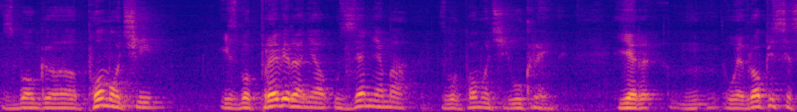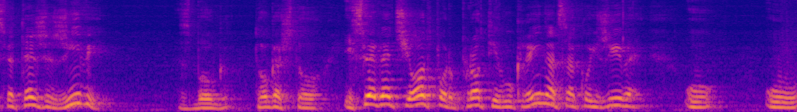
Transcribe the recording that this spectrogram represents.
zbog uh, pomoći i zbog previranja u zemljama zbog pomoći Ukrajine. Jer u Evropi se sve teže živi zbog toga što i sve veći otpor protiv Ukrajinaca koji žive u, u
